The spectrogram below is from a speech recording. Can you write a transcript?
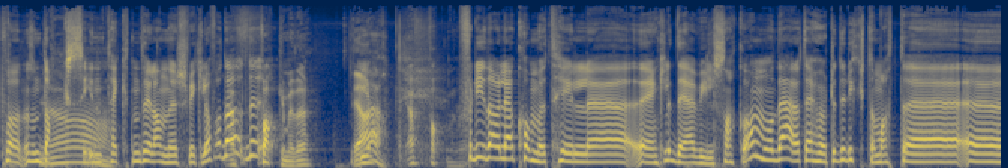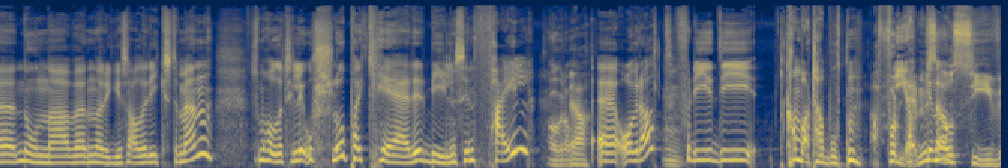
på liksom, dagsinntekten til Anders Wickloff. Og da, det, Fucker med det. Ja, ja. Fordi da vil jeg komme til eh, egentlig det jeg vil snakke om. Og det er at jeg har hørt et rykte om at eh, eh, noen av Norges aller rikeste menn som holder til i Oslo, parkerer bilen sin feil Overalt. Ja. eh, overalt. Fordi de kan bare ta boten. Ja, for dem så er jo syv,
